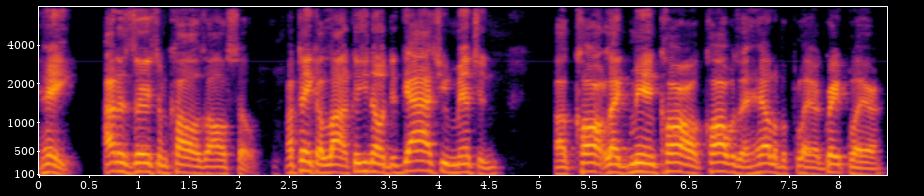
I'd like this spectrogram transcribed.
hey, I deserve some calls. Also, I think a lot because you know the guys you mentioned, uh, Karl, like me and Karl. Karl was a hell of a player, a great player.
